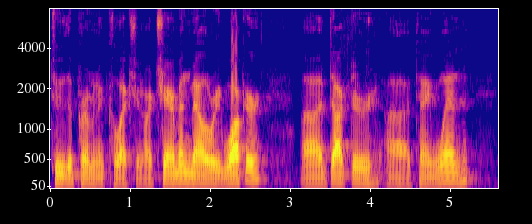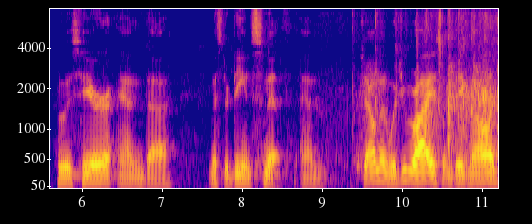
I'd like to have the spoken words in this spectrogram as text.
to the permanent collection. Our chairman, Mallory Walker, uh, Dr. Uh, Tang Wen, who is here, and uh, Mr. Dean Smith. And gentlemen, would you rise and be acknowledged?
